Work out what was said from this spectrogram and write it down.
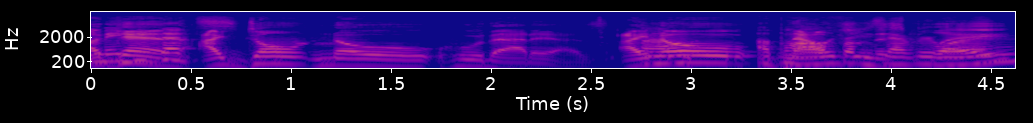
maybe Again, that's I don't know who that is. I Um, know now from this play.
